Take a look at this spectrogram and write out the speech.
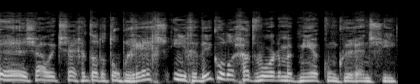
uh, zou ik zeggen dat het op rechts ingewikkelder gaat worden met meer concurrentie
